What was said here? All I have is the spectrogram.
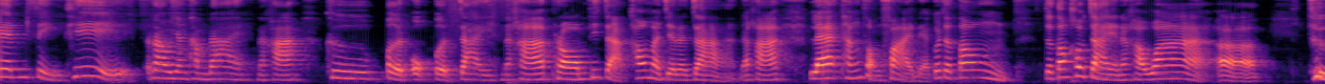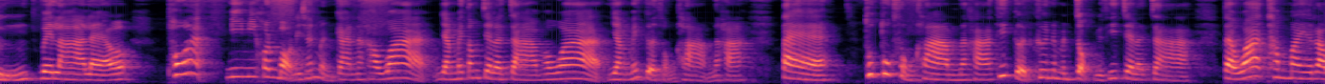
เป็นสิ่งที่เรายังทำได้นะคะ คือเปิดอกเปิดใจนะคะ พร้อมที่จะเข้ามาเจรจานะคะ และทั้งสองฝ่ายเนี่ยก็จะต้องจะต้องเข้าใจนะคะว่าถึงเวลาแล้ว เพราะว่ามีมีคนบอกดิฉันเหมือนกันนะคะว่ายังไม่ต้องเจรจา เพราะว่ายังไม่เกิดสงครามนะคะ แต่ทุกๆสงครามนะคะ ที่เกิดขึ้นมันจบอยู่ที่เจรจา แต่ว่าทำไมเรา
